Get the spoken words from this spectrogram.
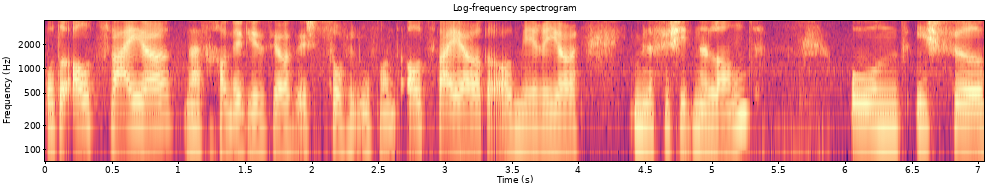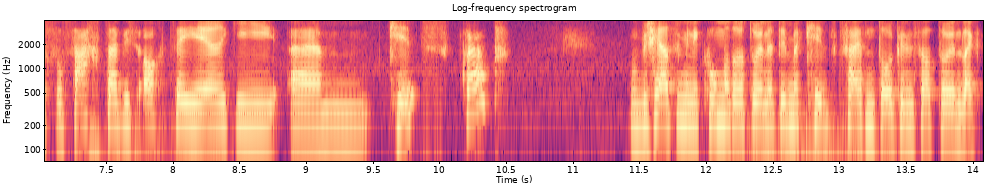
oder all zwei Jahre, nein, es kann nicht jedes Jahr, es ist so viel Aufwand, all zwei Jahre oder all mehrere Jahre in einem verschiedenen Land. Und ist für so 16- bis 18-jährige ähm, Kids, glaube ich. Wobei meine Co-Moderatorin hat immer Kids gesagt und die Organisatorin, like,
